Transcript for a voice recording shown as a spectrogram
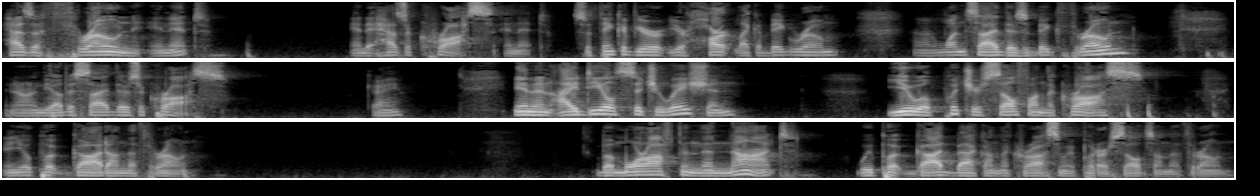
has a throne in it, and it has a cross in it. So think of your, your heart like a big room. On one side there's a big throne, and on the other side there's a cross. Okay? In an ideal situation, you will put yourself on the cross and you'll put God on the throne. But more often than not, we put God back on the cross and we put ourselves on the throne.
